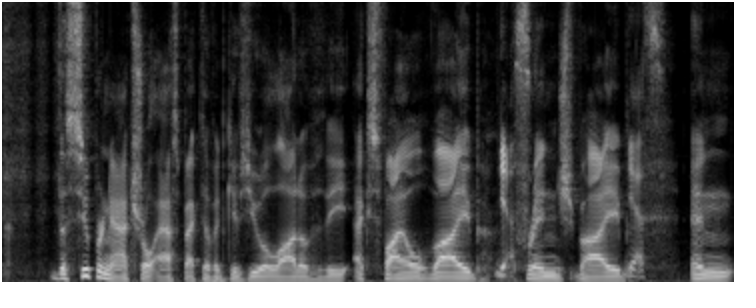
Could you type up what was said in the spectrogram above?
the supernatural aspect of it gives you a lot of the X File vibe, Yes. fringe vibe. Yes. And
